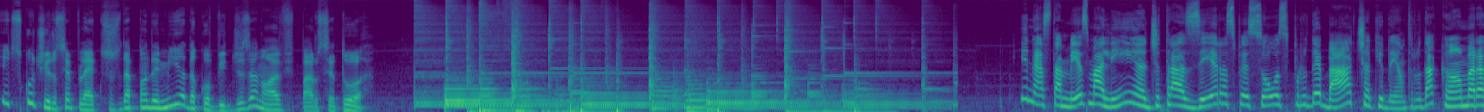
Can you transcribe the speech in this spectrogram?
e discutir os reflexos da pandemia da Covid-19 para o setor. Nesta mesma linha de trazer as pessoas para o debate aqui dentro da Câmara,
